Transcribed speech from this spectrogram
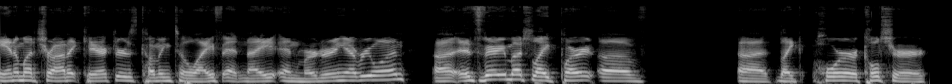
animatronic characters coming to life at night and murdering everyone, uh, it's very much like part of uh like horror culture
